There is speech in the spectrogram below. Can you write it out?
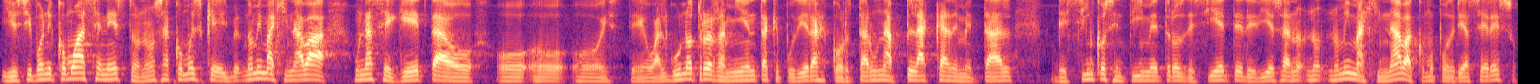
Y yo decía, bueno, ¿y cómo hacen esto? ¿no? O sea, ¿cómo es que no me imaginaba una cegueta o, o, este, o alguna otra herramienta que pudiera cortar una placa de metal de 5 centímetros, de 7, de 10? O sea, no, no, no me imaginaba cómo podría ser eso.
